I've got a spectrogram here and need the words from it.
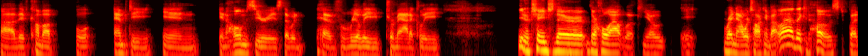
uh, they've come up empty in in a home series that would have really dramatically you know changed their their whole outlook you know it, right now we're talking about well they could host but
